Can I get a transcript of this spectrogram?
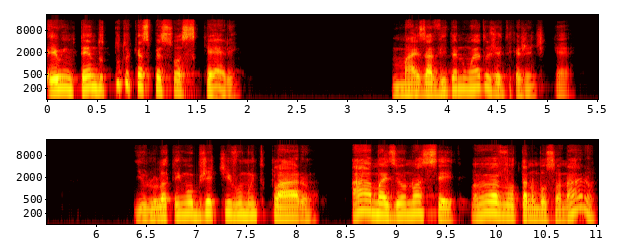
Eu entendo tudo que as pessoas querem, mas a vida não é do jeito que a gente quer. E o Lula tem um objetivo muito claro. Ah, mas eu não aceito. Mas vai votar no Bolsonaro?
